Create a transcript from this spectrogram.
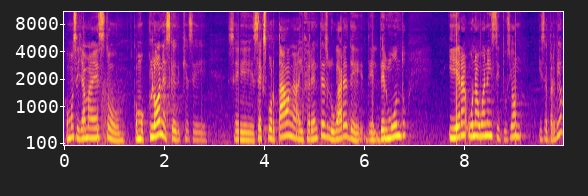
¿cómo se llama esto? Como clones que, se, se, exportaban a diferentes lugares del mundo y era una buena institución y se perdió,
